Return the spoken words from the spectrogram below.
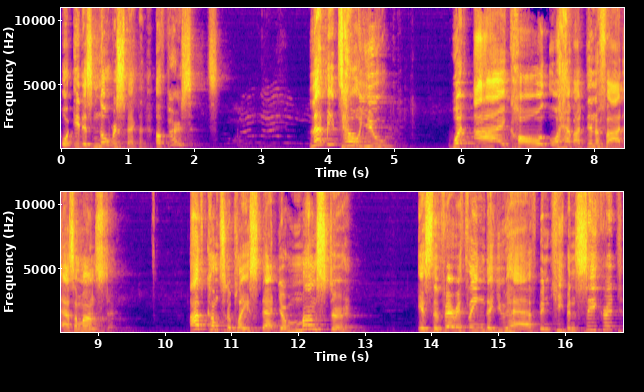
or it is no respecter of persons. Let me tell you what I call or have identified as a monster. I've come to the place that your monster is the very thing that you have been keeping secret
